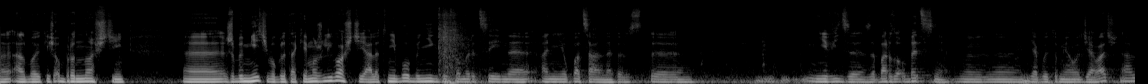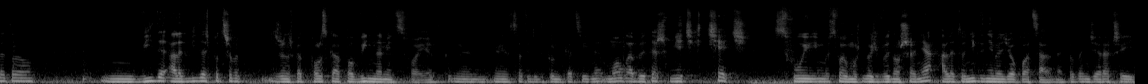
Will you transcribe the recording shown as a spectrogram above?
e, albo jakiejś obronności, e, żeby mieć w ogóle takie możliwości, ale to nie byłoby nigdy komercyjne ani nieopłacalne. To jest, e, nie widzę za bardzo obecnie, e, jakby to miało działać, no, ale to mm, widzę, ale widać potrzebę, że na przykład Polska powinna mieć swoje y, satelity komunikacyjne, mogłaby też mieć chcieć swój, swoją możliwość wynoszenia, ale to nigdy nie będzie opłacalne. To będzie raczej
